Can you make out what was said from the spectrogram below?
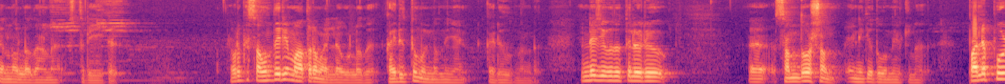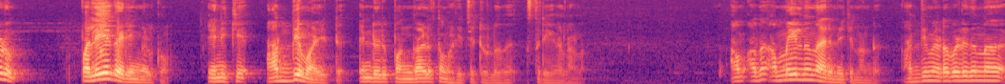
എന്നുള്ളതാണ് സ്ത്രീകൾ. അവർക്ക് സൗന്ദര്യം മാത്രമല്ല ഉള്ളത് കരുത്തുമുണ്ടെന്ന് ഞാൻ കരുതുന്നുണ്ട്. എന്റെ ജീവിതത്തിലൊരു സന്തോഷം എനിക്ക് തോന്നിയിട്ടുള്ളത്. പലപ്പോഴും പല കാര്യങ്ങൾക്കും എനിക്ക് ആദ്യമായിട്ട് എന്റെ ഒരു പങ്കാളിത്തം വഹിച്ചിട്ടുള്ളത് സ്ത്രീകളാണ്. അത് അമ്മയിൽ നിന്ന് ആരംഭിക്കുന്നുണ്ട്. ആദ്യം ഇടപഴകുന്ന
